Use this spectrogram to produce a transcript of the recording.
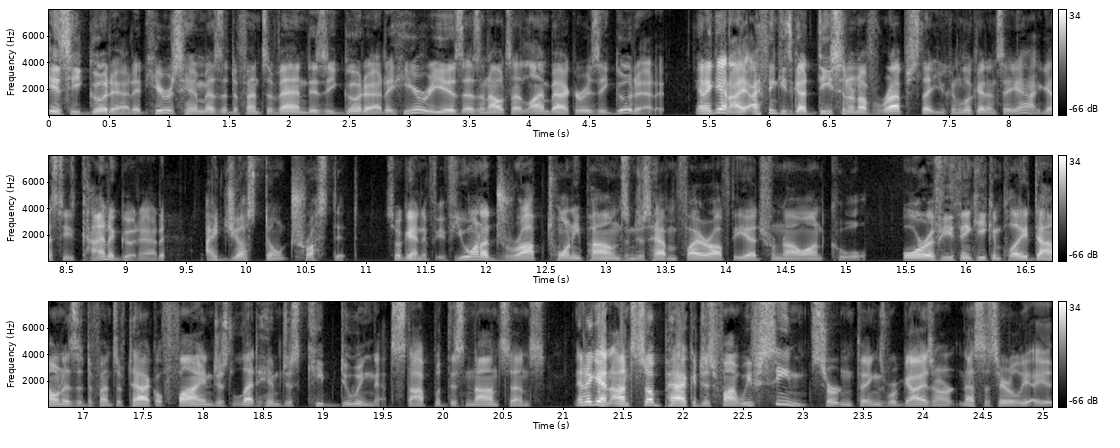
Is he good at it? Here's him as a defensive end. Is he good at it? Here he is as an outside linebacker. Is he good at it? And again, I, I think he's got decent enough reps that you can look at and say, yeah, I guess he's kind of good at it. I just don't trust it. So again, if, if you want to drop 20 pounds and just have him fire off the edge from now on, cool. Or if you think he can play down as a defensive tackle, fine, just let him just keep doing that. Stop with this nonsense. And again, on sub packages, fine. We've seen certain things where guys aren't necessarily uh,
